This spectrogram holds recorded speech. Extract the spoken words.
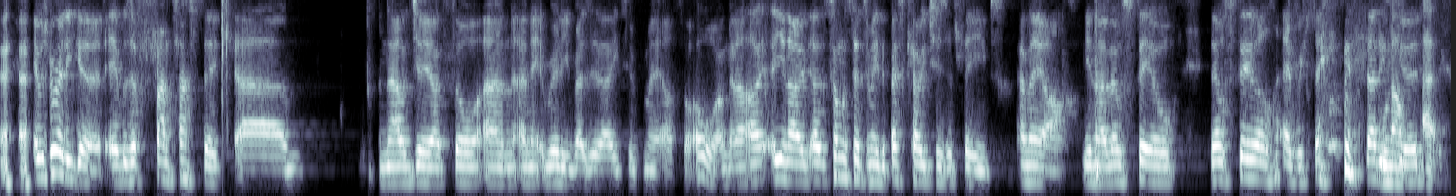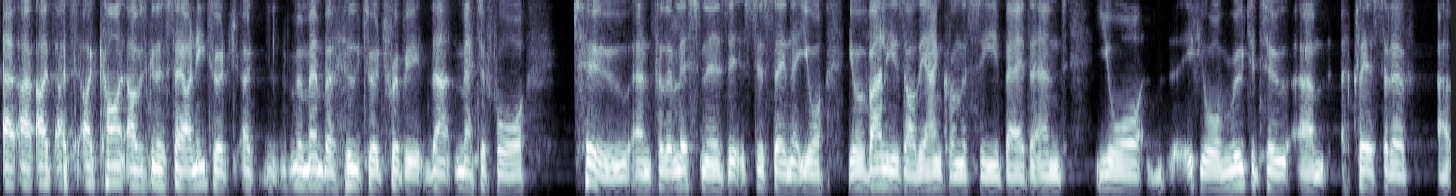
it was really good. It was a fantastic. Um, analogy I thought and and it really resonated with me. I thought oh I'm gonna I, you know uh, someone said to me the best coaches are thieves and they are. You know they'll steal they'll steal everything. That is well, good. I, I, I, I, can't I was going to say I need to uh, remember who to attribute that metaphor to and for the listeners it's just saying that your your values are the anchor on the seabed and your if you're rooted to um, a clear set of uh,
